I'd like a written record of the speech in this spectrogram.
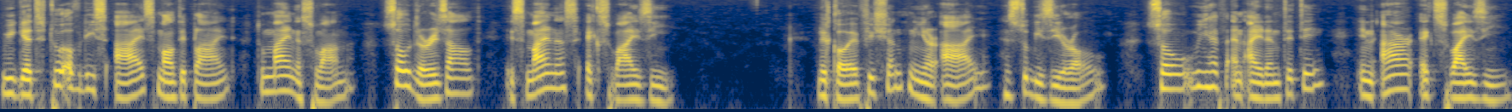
we get two of these i's multiplied to minus 1, so the result is minus xyz. The coefficient near i has to be 0, so we have an identity in Rxyz.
